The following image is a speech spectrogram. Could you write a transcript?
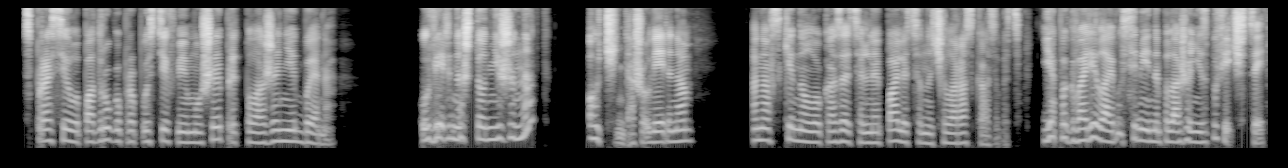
— спросила подруга, пропустив мимо ушей предположение Бена. «Уверена, что он не женат? Очень даже уверена». Она вскинула указательный палец и начала рассказывать. «Я поговорила о его семейном положении с буфетчицей,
